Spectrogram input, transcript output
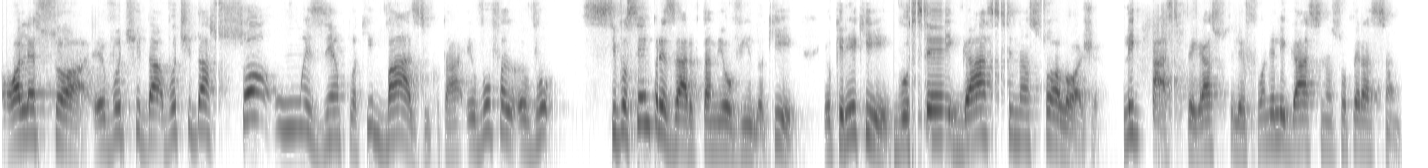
Olha só, eu vou te dar, vou te dar só um exemplo aqui básico, tá? Eu vou, eu vou, se você é empresário que está me ouvindo aqui, eu queria que você ligasse na sua loja, ligasse, pegasse o telefone e ligasse na sua operação.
